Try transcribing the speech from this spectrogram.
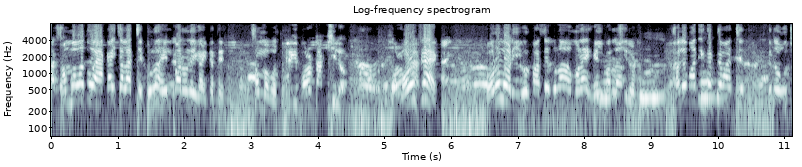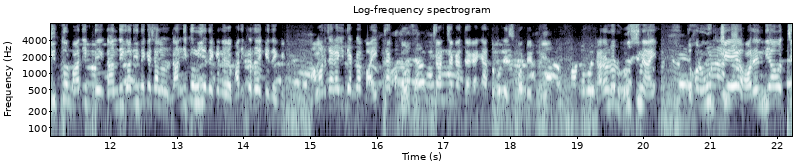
আর সম্ভবত ও একাই চালাচ্ছে কোনো হেল্পারও নেই গাড়িটাতে সম্ভবত। বড় ট্রাক ছিল? বড় ট্র্যাক বড় লরি ওর পাশে কোনো মনে হয় হেল্পারও ছিল না। ফলে বাঁদিক দেখতে পাচ্ছেন কিন্তু উচিত তোর বাঁদিক দেখ- ডান দিক বাঁদিক দেখে চালানো। ডান দিক তো নিজে দেখে নেবে বাঁদিকটা কে দেখবে আমার জায়গায় যদি একটা বাইক থাকতো চার চাকার জায়গায় এতক্ষণ স্পটেড কারণ ওর হুশ নাই। যখন উঠছে হরেন দেওয়া হচ্ছে,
